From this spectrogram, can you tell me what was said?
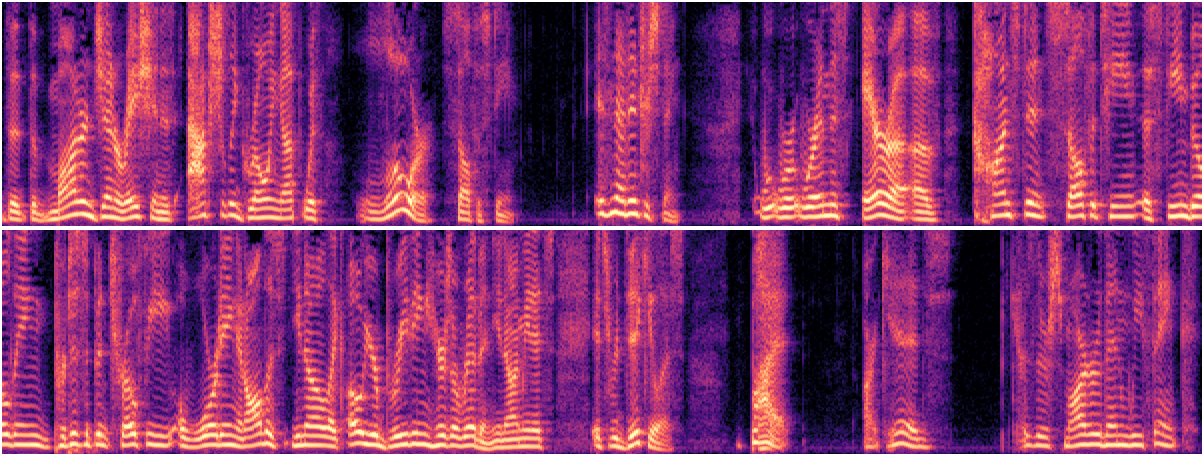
the, the modern generation is actually growing up with lower self esteem. Isn't that interesting? We're, we're in this era of constant self esteem building, participant trophy awarding, and all this, you know, like, oh, you're breathing, here's a ribbon. You know, I mean, it's it's ridiculous. But our kids, because they're smarter than we think,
